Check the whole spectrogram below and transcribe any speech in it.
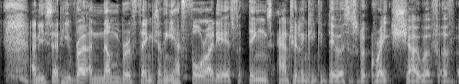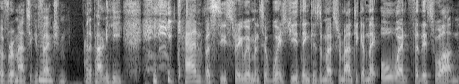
and he said he wrote a number of things. I think he had four ideas for things Andrew Lincoln could do as a sort of great show of of, of romantic hmm. affection. And apparently he he canvassed these three women. said, which do you think is the most romantic? And they all went for this one.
